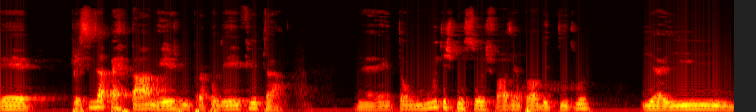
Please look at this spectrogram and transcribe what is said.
é, precisa apertar mesmo para poder infiltrar. Né? Então muitas pessoas fazem a prova de título e aí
